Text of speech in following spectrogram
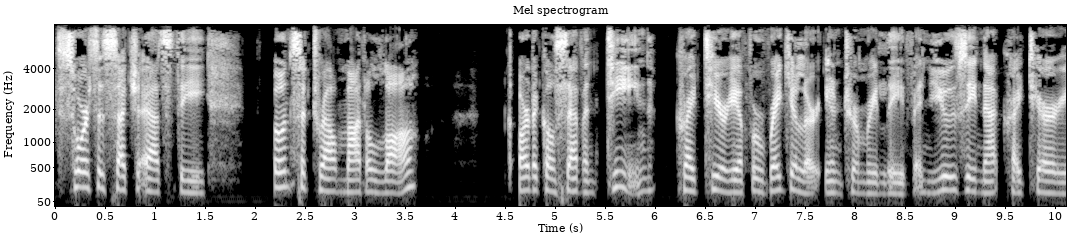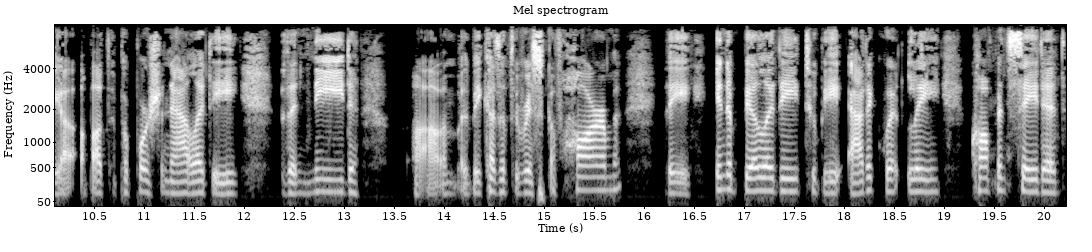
sources such as the UNCITRAL model law, Article 17, criteria for regular interim relief and using that criteria about the proportionality, the need, um, because of the risk of harm, the inability to be adequately compensated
